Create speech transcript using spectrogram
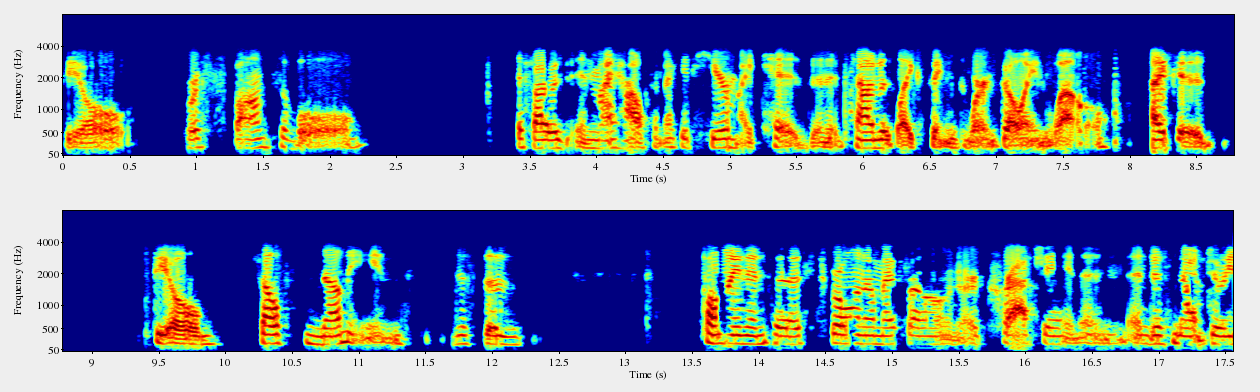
feel responsible if I was in my house and I could hear my kids and it sounded like things weren't going well. I could feel self numbing, just as falling into scrolling on my phone or crashing and, and just not doing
